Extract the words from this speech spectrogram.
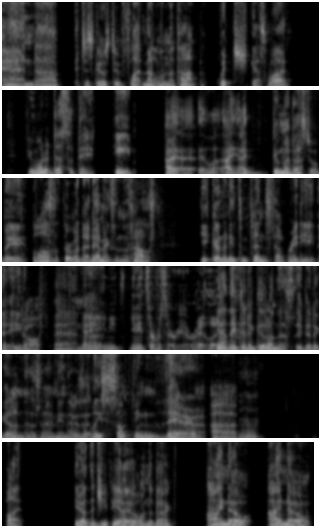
and uh, it just goes to flat metal on the top. Which, guess what? If you want to dissipate heat, I, I I do my best to obey the laws of thermodynamics in this house. You're going to need some fins to help radiate that heat off. And Yeah, uh, you need you need surface area, right? Like, yeah, they did a good on this. They did a good on this. I mean, there's at least something there. Uh, Mhm. But you know, the GPIO on the back. I know, I know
